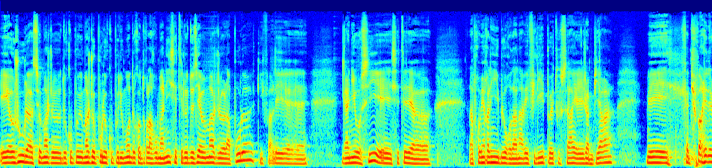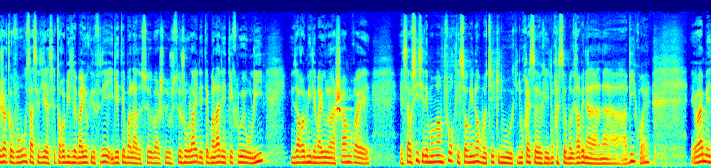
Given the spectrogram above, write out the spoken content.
Et on joue là, ce match de, coupe, match de poule Coupe du Monde contre la Roumanie. C'était le deuxième match de la poule qu'il fallait euh, gagner aussi. Et c'était euh, la première ligne bureau. On avait Philippe, tout ça, et Jean-Pierre. Mais quand tu parlais de Jacques Fourou, ça se dit, cette remise de maillot qu'il faisait, il était malade. Ce, jour-là, il était malade, il était cloué au lit. Il nous a remis les maillots dans la chambre. Et, ça aussi, c'est des moments forts qui sont énormes, qui nous, restent, gravés dans, la vie. Quoi, hein. Et ouais, mais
